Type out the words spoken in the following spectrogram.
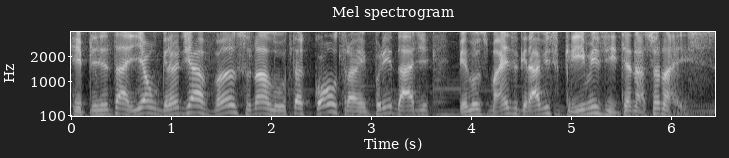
representaria um grande avanço na luta contra a impunidade pelos mais graves crimes internacionais.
